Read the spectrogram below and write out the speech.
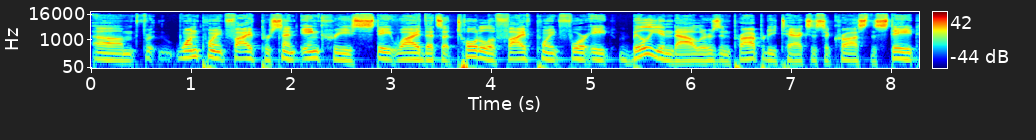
um, for 1.5% increase statewide. That's a total of 5.48 billion dollars in property taxes across the state.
